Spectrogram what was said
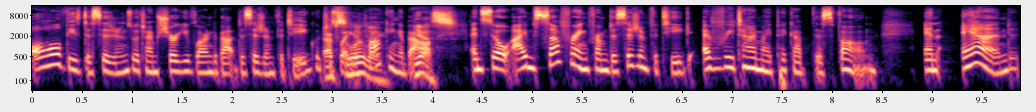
all these decisions, which I'm sure you've learned about decision fatigue, which is what you're talking about. Yes. And so I'm suffering from decision fatigue every time I pick up this phone, and and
